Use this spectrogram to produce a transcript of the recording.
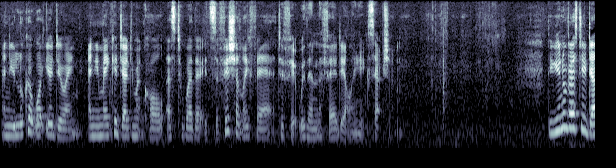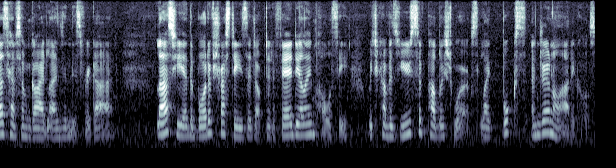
and you look at what you're doing and you make a judgment call as to whether it's sufficiently fair to fit within the fair dealing exception. The university does have some guidelines in this regard. Last year, the Board of Trustees adopted a fair dealing policy which covers use of published works like books and journal articles.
